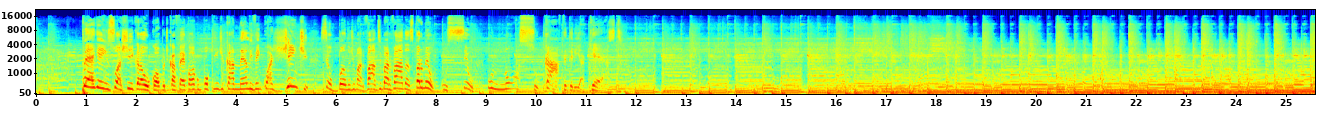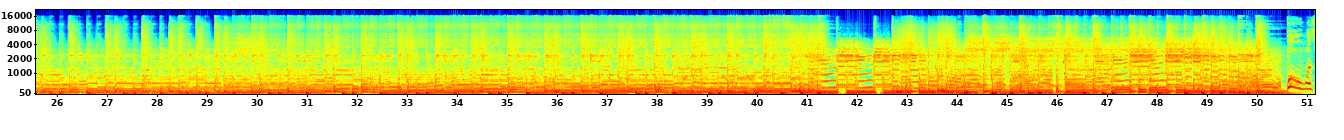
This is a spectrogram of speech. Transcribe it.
Peguem sua xícara ou copo de café, coloca um pouquinho de canela e vem com a gente, seu bando de marvados e marvadas, para o meu, o seu, o nosso Cafeteria Cast.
